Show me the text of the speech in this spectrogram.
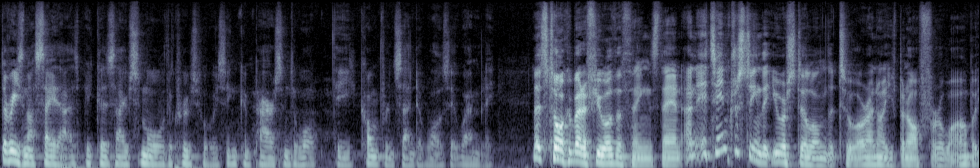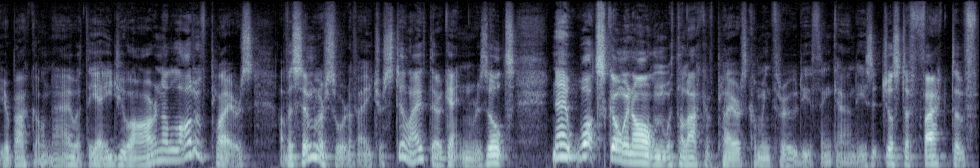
the reason I say that is because how small the Crucible is in comparison to what the conference centre was at Wembley. Let's talk about a few other things then. And it's interesting that you are still on the tour. I know you've been off for a while, but you're back on now at the age you are. And a lot of players of a similar sort of age are still out there getting results. Now, what's going on with the lack of players coming through, do you think, Andy? Is it just a fact of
